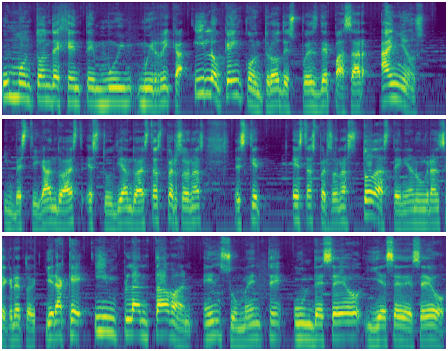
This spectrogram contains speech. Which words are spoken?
un montón de gente muy, muy rica. Y lo que encontró después de pasar años investigando, estudiando a estas personas, es que estas personas todas tenían un gran secreto y era que implantaban en su mente un deseo y ese deseo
